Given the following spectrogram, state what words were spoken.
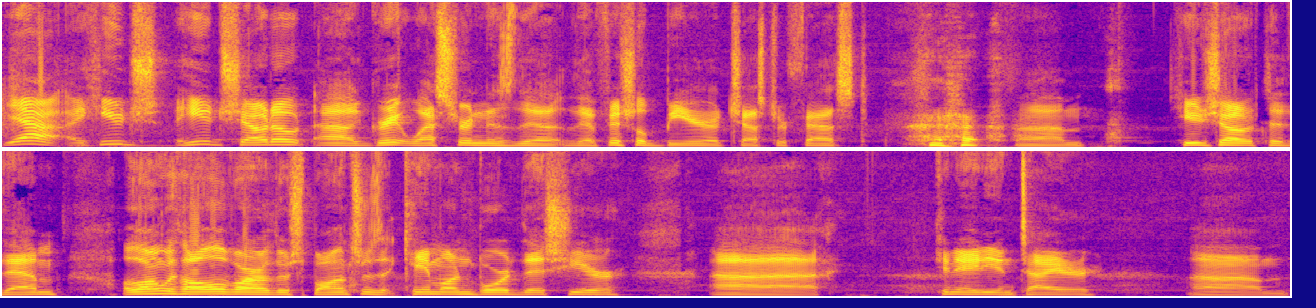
yeah, a huge huge shout out. Uh, Great Western is the the official beer at Chesterfest. um, huge shout out to them, along with all of our other sponsors that came on board this year. Uh, Canadian Tire, um,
